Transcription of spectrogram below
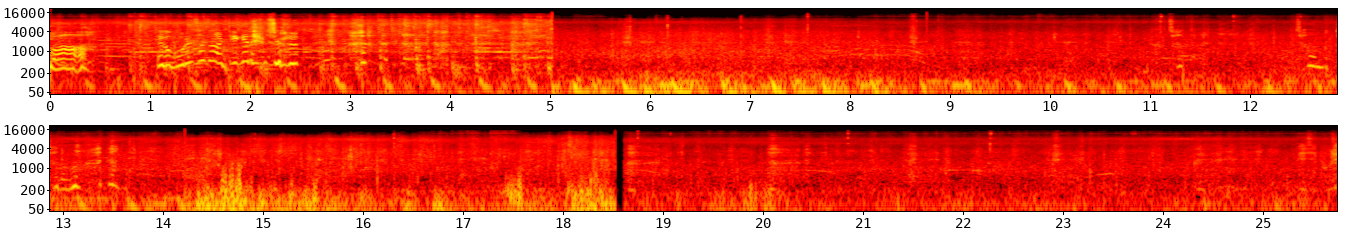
와, 내가 모래사장을 뛰게 될 줄은. 첫, 처음부터 너무 하다운데. 그래서 모래.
